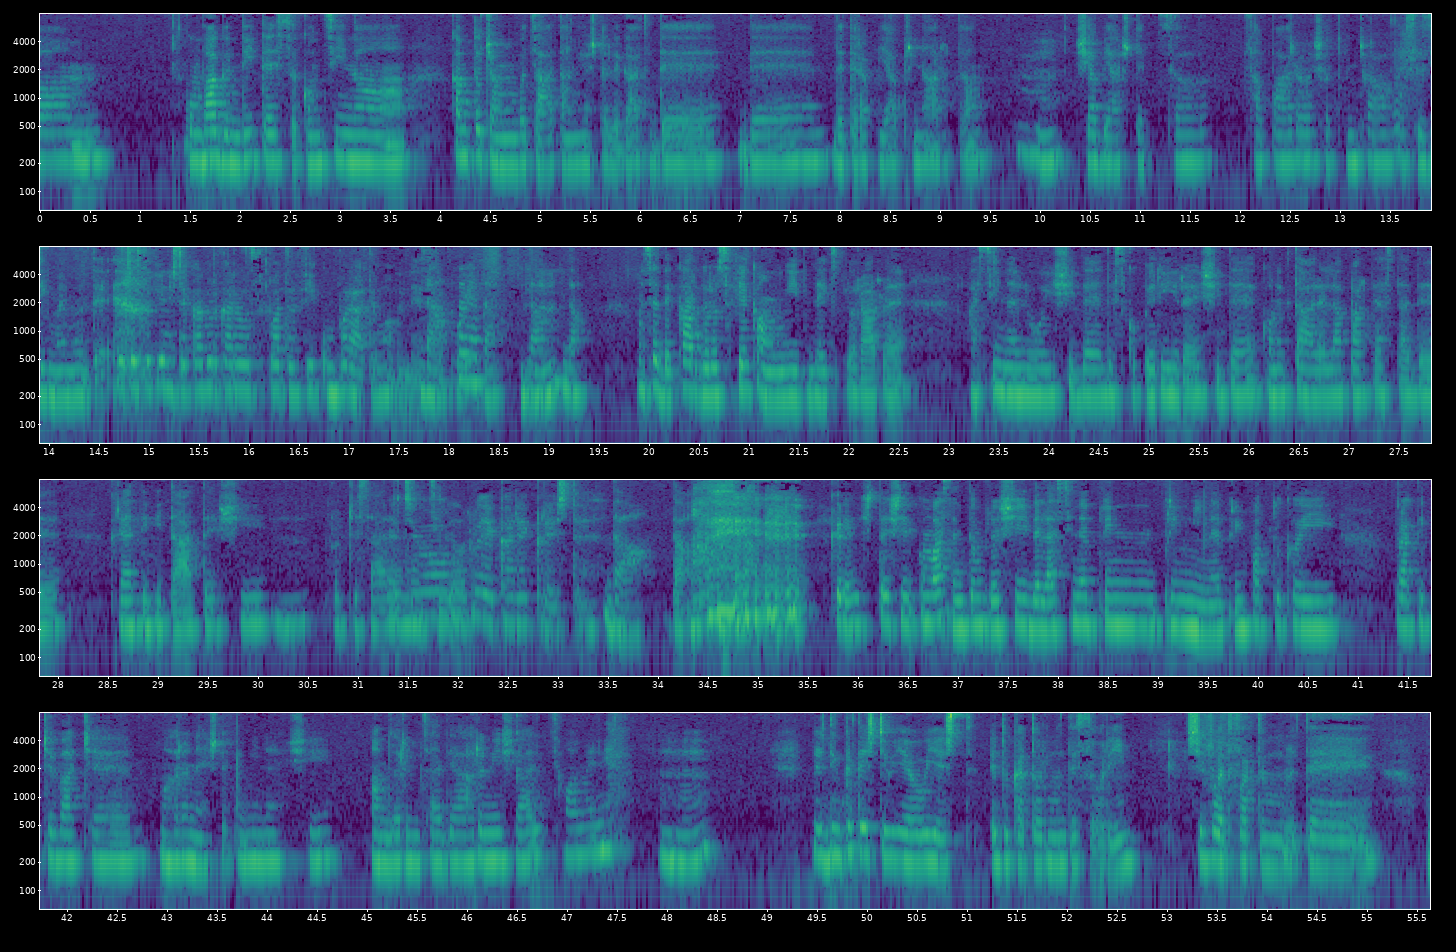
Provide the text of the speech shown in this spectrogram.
cumva gândite să conțină cam tot ce am învățat anii ăștia legat de, de, de terapia prin artă. Mm-hmm. Și abia aștept să, să apară și atunci o să zic mai multe. Deci o să fie niște carduri care o să poată fi cumpărate, mă gândesc. Da, apoi. da, da, mm-hmm. da, da. Un set de carduri o să fie ca un ghid de explorare a sinelui și de descoperire și de conectare la partea asta de creativitate și mm-hmm. procesarea deci emoțiilor. Deci un proiect care crește. Da, da. crește și cumva se întâmplă și de la sine prin, prin mine, prin faptul că e practic ceva ce mă hrănește pe mine și am dorința de a hrăni și alți oameni. Mm-hmm. Deci, din câte știu eu, ești educator Montessori și văd foarte multe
